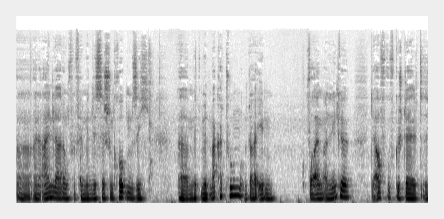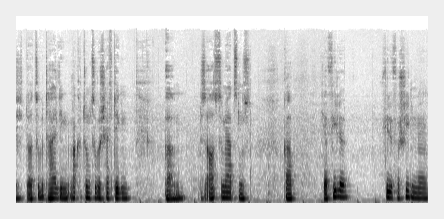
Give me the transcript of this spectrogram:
äh, eine Einladung von feministischen Gruppen, sich äh, mit, mit Makatum und da eben vor allem an Linke der Aufruf gestellt, sich dort zu beteiligen, Makatum zu beschäftigen, ähm, das auszumerzen. Es gab ja viele, viele verschiedene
